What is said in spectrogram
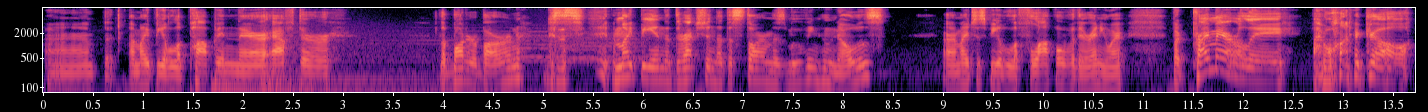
Uh, but I might be able to pop in there after the Butter Barn, because it might be in the direction that the storm is moving, who knows? Or I might just be able to flop over there anyway. But primarily, I want to go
